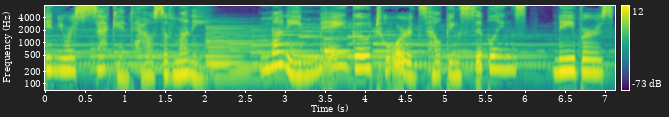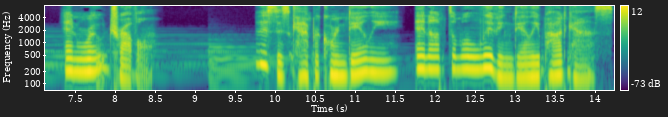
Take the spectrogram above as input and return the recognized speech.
in your second house of money. Money may go towards helping siblings, neighbors, and road travel. This is Capricorn Daily, an optimal living daily podcast.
